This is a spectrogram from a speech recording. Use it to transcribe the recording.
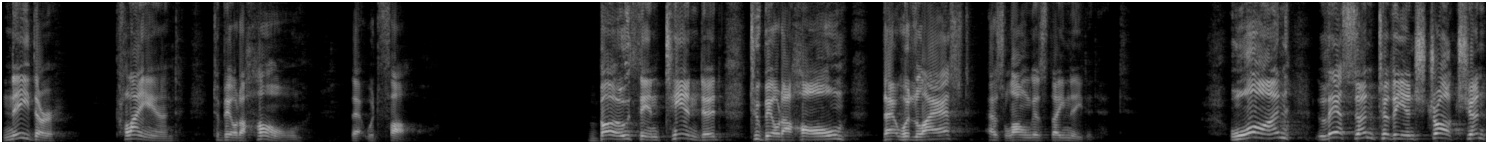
neither planned to build a home that would fall. Both intended to build a home that would last as long as they needed it. One listened to the instruction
